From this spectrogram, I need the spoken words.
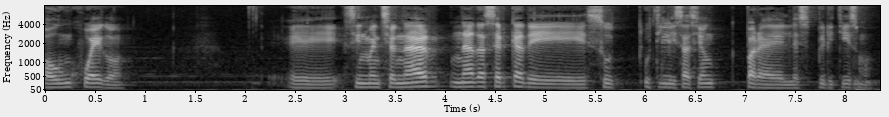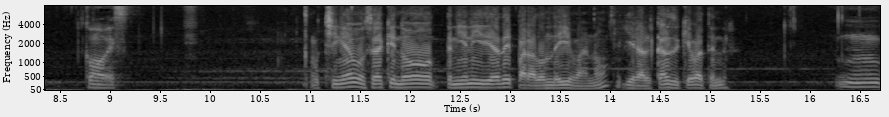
o un juego. Eh, sin mencionar nada acerca de su utilización para el espiritismo. ¿Cómo ves? o sea que no tenía ni idea de para dónde iba, ¿no? Y el alcance que iba a tener. Mm,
